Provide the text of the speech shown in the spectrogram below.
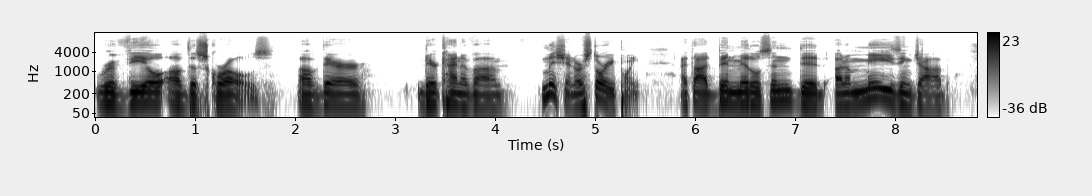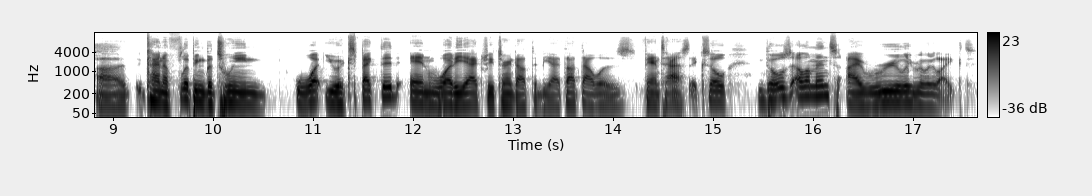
reveal of the Skrulls of their their kind of um, mission or story point. I thought Ben Mendelsohn did an amazing job, uh, kind of flipping between what you expected and what he actually turned out to be. I thought that was fantastic. So those elements I really really liked,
